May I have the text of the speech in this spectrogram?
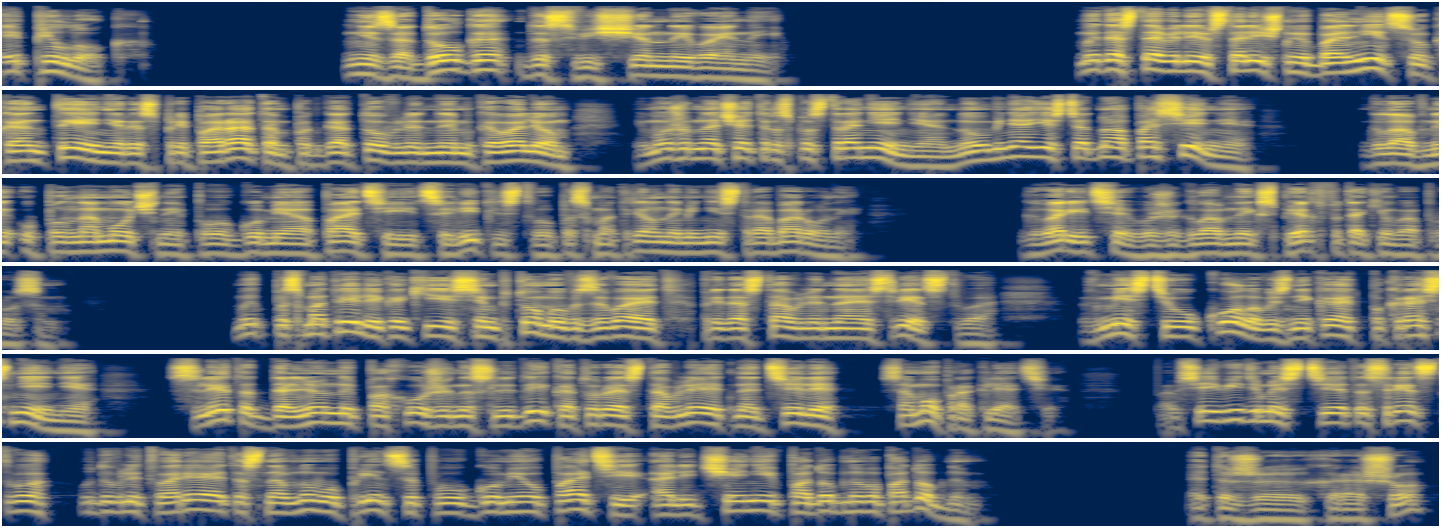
Эпилог. Незадолго до священной войны. Мы доставили в столичную больницу контейнеры с препаратом, подготовленным Ковалем, и можем начать распространение, но у меня есть одно опасение. Главный уполномоченный по гомеопатии и целительству посмотрел на министра обороны. Говорите, вы же главный эксперт по таким вопросам. Мы посмотрели, какие симптомы вызывает предоставленное средство. В месте укола возникает покраснение — След отдаленный, похожий на следы, которые оставляет на теле само проклятие. По всей видимости, это средство удовлетворяет основному принципу гомеопатии о лечении подобного подобным. Это же хорошо?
